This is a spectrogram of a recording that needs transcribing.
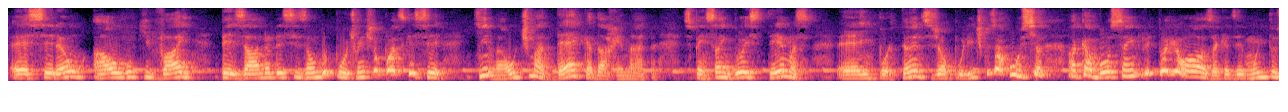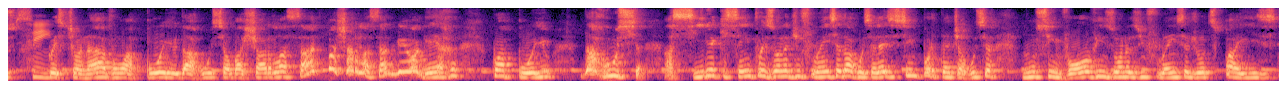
é, serão algo que vai pesar na decisão do Putin. A gente não pode esquecer que na última década, Renata, se pensar em dois temas é, importantes geopolíticos, a Rússia acabou saindo vitoriosa. Quer dizer, muitos Sim. questionavam o apoio da Rússia ao Bashar al-Assad. Bashar al-Assad ganhou a guerra com apoio da Rússia. A Síria, que sempre foi zona de influência da Rússia. Aliás, isso é importante. A Rússia não se envolve em zonas de influência de outros países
